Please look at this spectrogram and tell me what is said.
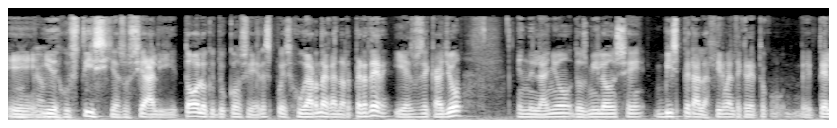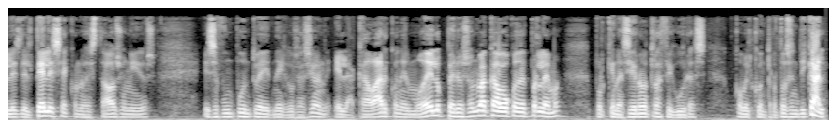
eh, y de justicia social y todo lo que tú consideres, pues jugaron a ganar-perder. Y eso se cayó en el año 2011, víspera la firma del decreto de teles, del TLC con los Estados Unidos. Ese fue un punto de negociación, el acabar con el modelo, pero eso no acabó con el problema porque nacieron otras figuras como el contrato sindical.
